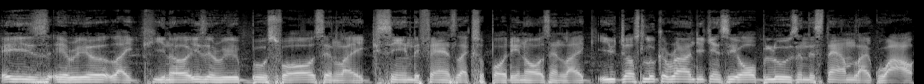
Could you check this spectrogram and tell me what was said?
is a real like you know is a real boost for us, and like seeing the fans like supporting us, and like you just look around, you can see all blues in the stand. I'm like, wow.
